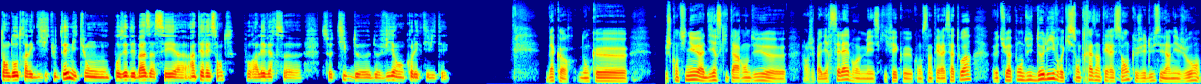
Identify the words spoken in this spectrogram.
tant d'autres avec difficulté, mais qui ont posé des bases assez intéressantes pour aller vers ce, type de, vie en collectivité. D'accord. Donc je continue à dire ce qui t'a rendu, euh, alors je vais pas dire célèbre, mais ce qui fait que qu'on s'intéresse à toi. Euh, tu as pondu deux livres qui sont très intéressants que j'ai lus ces derniers jours.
